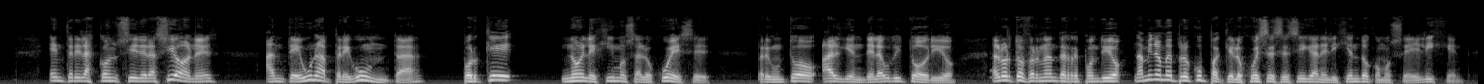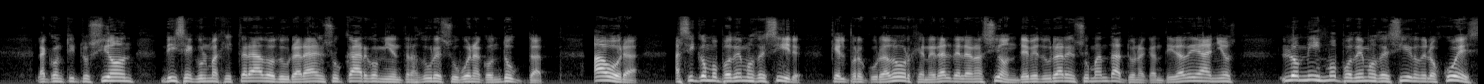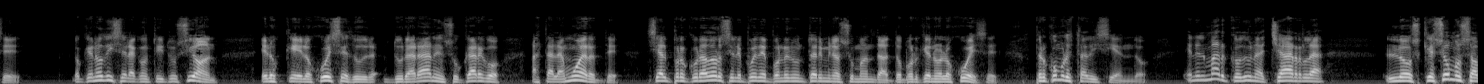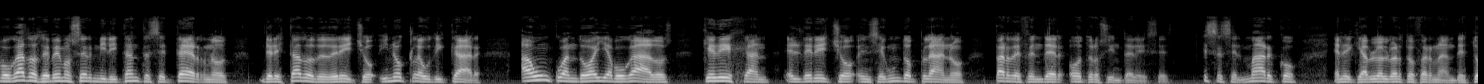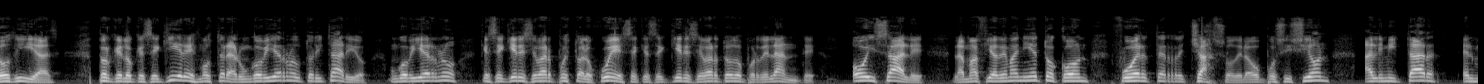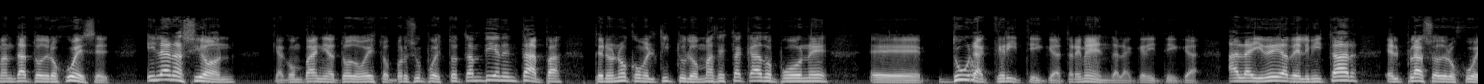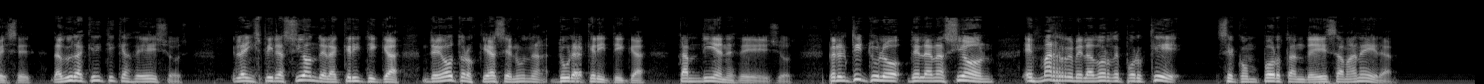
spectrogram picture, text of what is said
Entre las consideraciones, ante una pregunta, ¿por qué no elegimos a los jueces? preguntó alguien del auditorio, Alberto Fernández respondió, a mí no me preocupa que los jueces se sigan eligiendo como se eligen. La Constitución dice que un magistrado durará en su cargo mientras dure su buena conducta. Ahora, así como podemos decir que el Procurador General de la Nación debe durar en su mandato una cantidad de años, lo mismo podemos decir de los jueces. Lo que no dice la Constitución es que los jueces durarán en su cargo hasta la muerte. Si al procurador se le puede poner un término a su mandato, ¿por qué no los jueces? Pero ¿cómo lo está diciendo? En el marco de una charla, los que somos abogados debemos ser militantes eternos del Estado de Derecho y no claudicar, aun cuando hay abogados que dejan el derecho en segundo plano para defender otros intereses. Ese es el marco en el que habló Alberto Fernández. Dos días, porque lo que se quiere es mostrar un gobierno autoritario, un gobierno que se quiere llevar puesto a los jueces, que se quiere llevar todo por delante. Hoy sale la mafia de Mañeto con fuerte rechazo de la oposición a limitar el mandato de los jueces. Y la nación, que acompaña todo esto, por supuesto, también en tapa, pero no como el título más destacado, pone eh, dura crítica, tremenda la crítica, a la idea de limitar el plazo de los jueces. La dura crítica es de ellos. La inspiración de la crítica de otros que hacen una dura crítica también es de ellos. Pero el título de la nación es más revelador de por qué se comportan de esa manera.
